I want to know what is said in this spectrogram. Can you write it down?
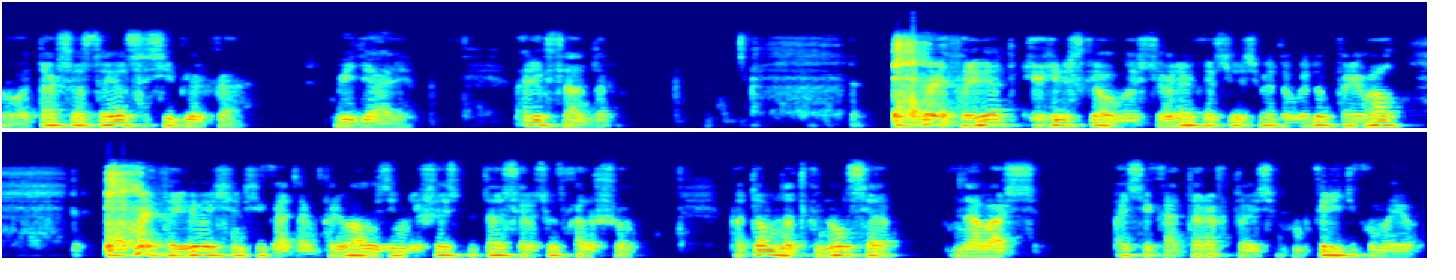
Вот, так что остается сибирка в идеале. Александр. Привет, Египетская область. В Рекорсе в году привал прививочным секатором. Привал у земли 6 пытался растут хорошо. Потом наткнулся на ваш о секаторах, то есть критику мою.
